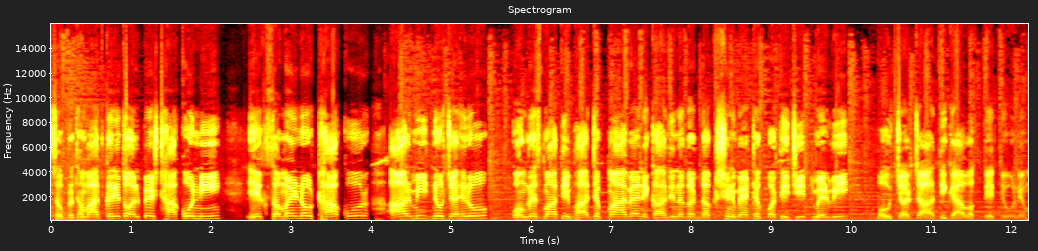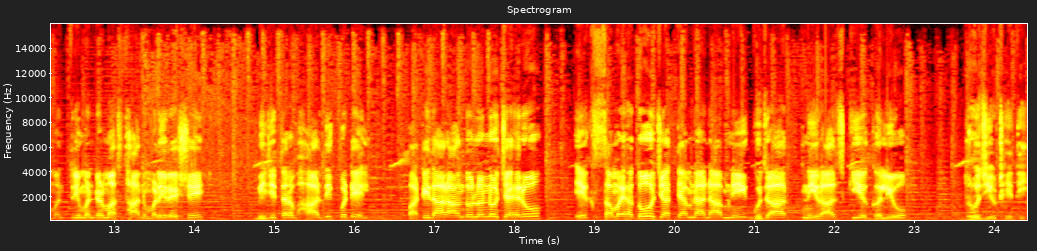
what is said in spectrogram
સૌપ્રથમ વાત કરીએ તો અલ્પેશ ઠાકોરની, એક સમયનો ઠાકોર, આર્મીનો ચહેરો, કોંગ્રેસમાંથી ભાજપમાં આવ્યા અને ગાંધીનગર દક્ષિણ બેઠક પરથી જીત મેળવી બહુ ચર્ચા હતી કે આ વખતે તેઓને મંત્રીમંડળમાં સ્થાન મળી રહેશે. બીજી તરફ હાર્દિક પટેલ, પાટીદાર આંદોલનનો ચહેરો એક સમય હતો જ્યાં તેમના નામની ગુજરાતની રાજકીય ગલીઓ ધ્રુજી ઉઠી હતી.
